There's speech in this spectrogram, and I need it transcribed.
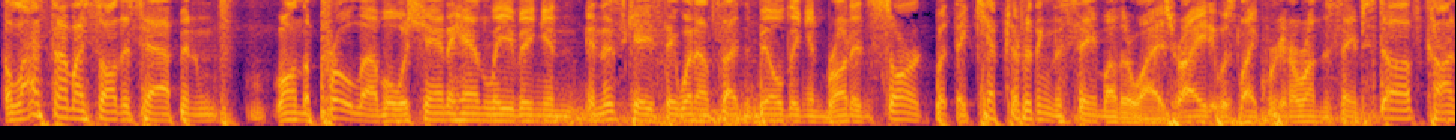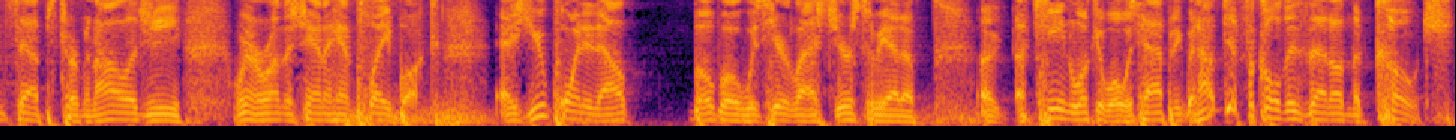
the last time I saw this happen on the pro level was Shanahan leaving, and in this case, they went outside the building and brought in Sark, but they kept everything the same otherwise, right? It was like, we're going to run the same stuff, concepts, terminology. We're going to run the Shanahan playbook. As you pointed out, Bobo was here last year, so we had a, a, a, keen look at what was happening. But how difficult is that on the coach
